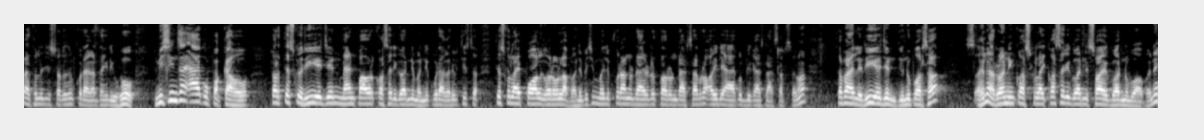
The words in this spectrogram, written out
प्याथोलोजिस्टहरूसँग कुरा गर्दाखेरि हो मिसिन चाहिँ आएको पक्का हो तर त्यसको रिएजेन्ट म्यान पावर कसरी गर्ने भन्ने कुरा गरेपछि त्यस त्यसको लागि पहल गरौँला भनेपछि मैले पुरानो डाइरेक्टर तरुण डाक्टर साहब र अहिले आएको विकास डाक्टर साहबसँग तपाईँहरूले रिएजेन्ट दिनुपर्छ। होइन रनिङ कस्टको लागि कसरी गर्ने सहयोग गर्नुभयो भने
